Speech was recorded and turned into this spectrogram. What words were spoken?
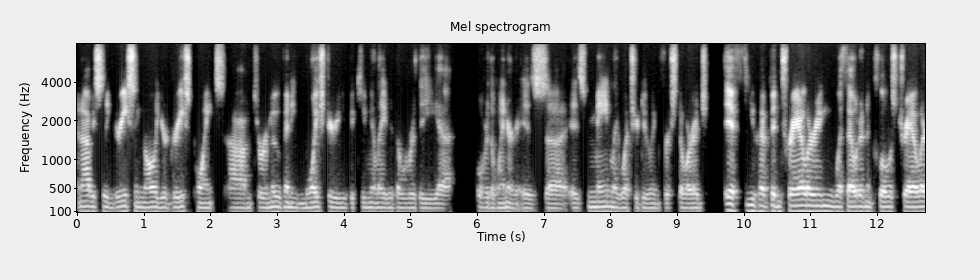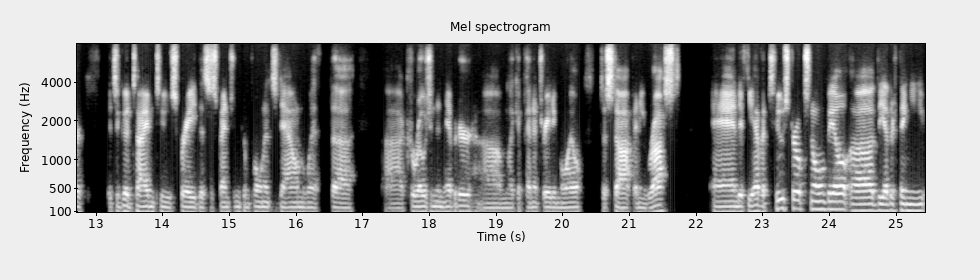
and obviously greasing all your grease points um, to remove any moisture you've accumulated over the uh, over the winter is uh, is mainly what you're doing for storage. If you have been trailering without an enclosed trailer, it's a good time to spray the suspension components down with uh, uh, corrosion inhibitor, um, like a penetrating oil, to stop any rust. And if you have a two-stroke snowmobile, uh, the other thing you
